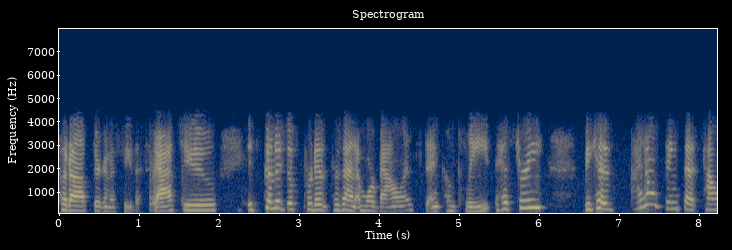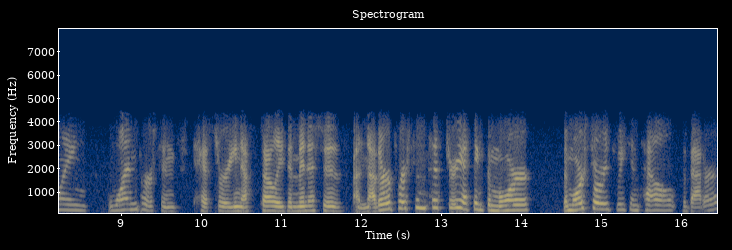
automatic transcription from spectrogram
put up. They're going to see the statue. It's going to just present a more balanced and complete history because I don't think that telling one person's history necessarily diminishes another person's history. I think the more the more stories we can tell, the better.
